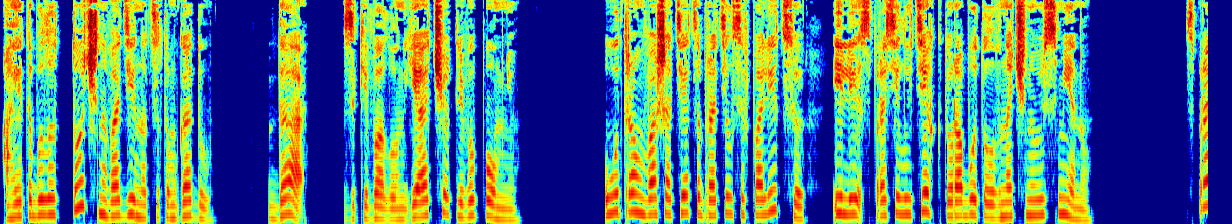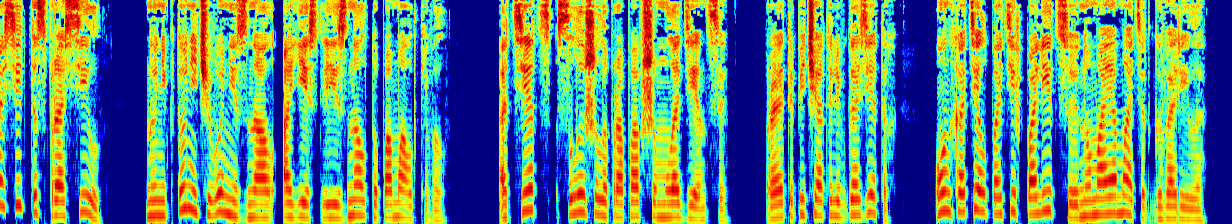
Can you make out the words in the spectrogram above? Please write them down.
А это было точно в одиннадцатом году? Да, закивал он, я отчетливо помню. Утром ваш отец обратился в полицию или спросил у тех, кто работал в ночную смену? Спросить-то спросил, но никто ничего не знал, а если и знал, то помалкивал. Отец слышал о пропавшем младенце. Про это печатали в газетах. Он хотел пойти в полицию, но моя мать отговорила.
